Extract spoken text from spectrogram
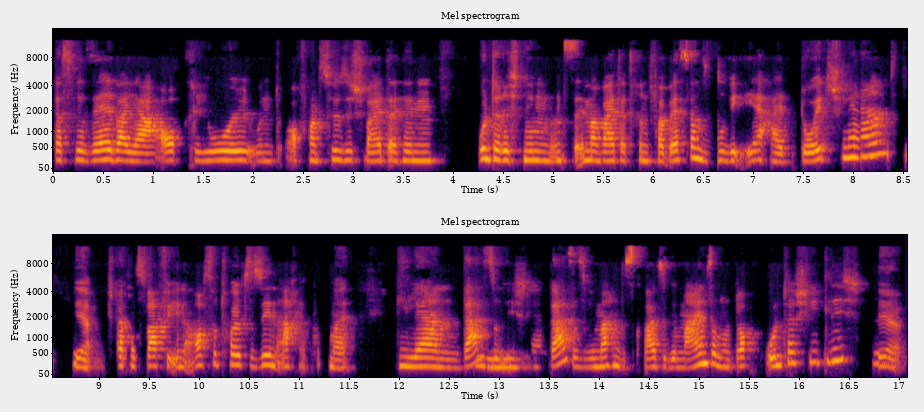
dass wir selber ja auch Kreol und auch Französisch weiterhin Unterricht nehmen und uns da immer weiter drin verbessern, so wie er halt Deutsch lernt. Ja. Ich glaube, das war für ihn auch so toll zu sehen, ach ja, guck mal, die lernen das mhm. und ich lerne das. Also wir machen das quasi gemeinsam und doch unterschiedlich. Ja.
